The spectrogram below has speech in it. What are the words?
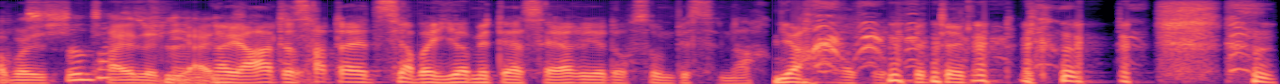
Aber ich teile die Einstellung. Naja, das hat er jetzt aber hier mit der Serie doch so ein bisschen nach. Ja. Also bitte.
